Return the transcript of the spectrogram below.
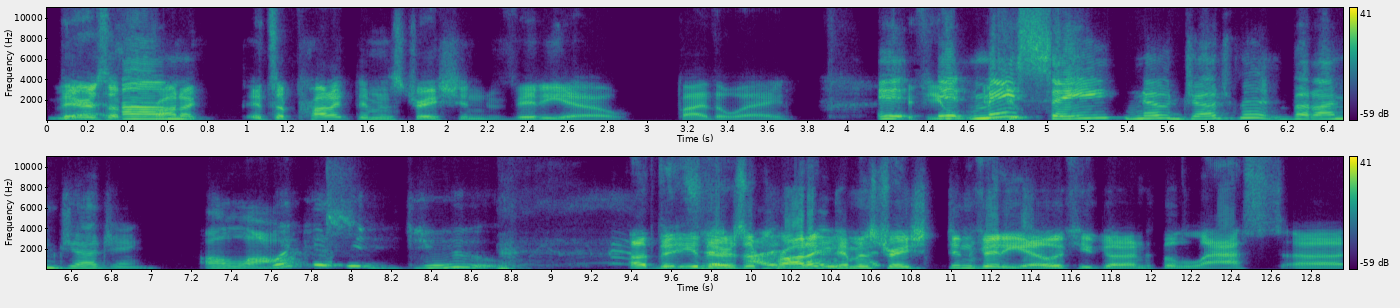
there's a Um, product. It's a product demonstration video, by the way. It If you- it if may you- say no judgment, but I'm judging a lot. what does it do? Uh, the, It's a- there's a I- product I- demonstration video. If you go down to the last uh,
